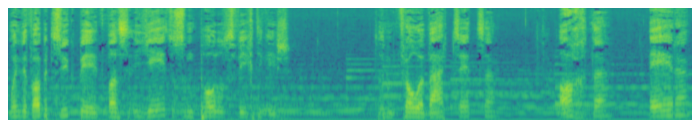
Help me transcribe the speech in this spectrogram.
wo ich davon überzeugt bin, was Jesus und Paulus wichtig ist. Dass wir Frauen wertsetzen, achten, ehren,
